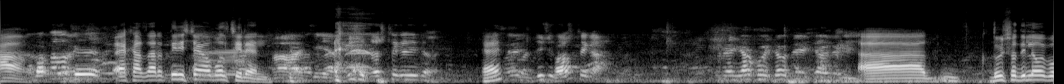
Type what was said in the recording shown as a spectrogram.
হ্যাঁ। এক হাজার তিরিশ টাকা বলছিলেন। হ্যাঁ? আহ, দুইশো দিলে হইব।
